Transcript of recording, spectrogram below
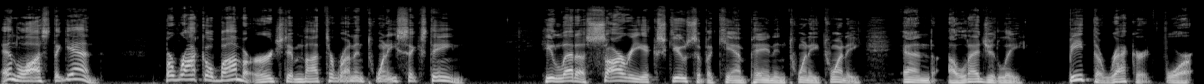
and lost again. Barack Obama urged him not to run in 2016. He led a sorry excuse of a campaign in 2020 and allegedly beat the record for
